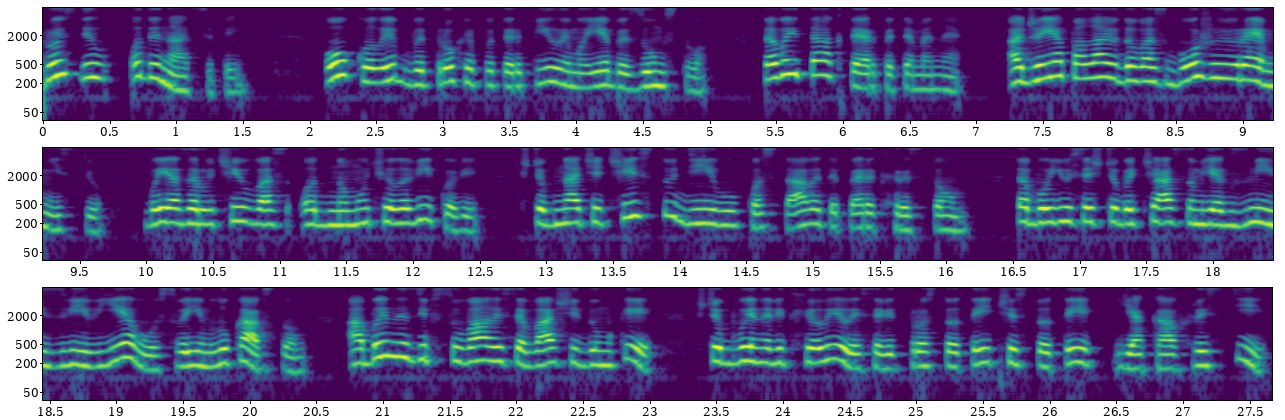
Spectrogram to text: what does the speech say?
Розділ 11. О, коли б ви трохи потерпіли моє безумство. Та ви й так терпите мене. Адже я палаю до вас Божою ревністю, бо я заручив вас одному чоловікові, щоб, наче чисту діву, поставити перед Христом. Та боюся, щоби часом, як Змій звів Єву своїм лукавством, аби не зіпсувалися ваші думки, щоб ви не відхилилися від простоти чистоти, яка в Христі.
